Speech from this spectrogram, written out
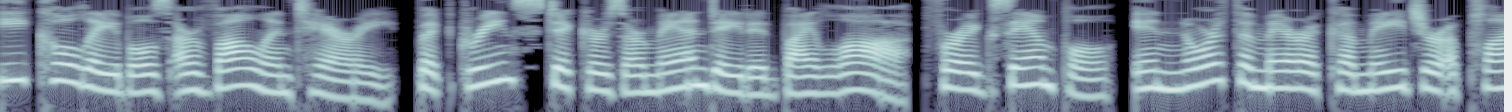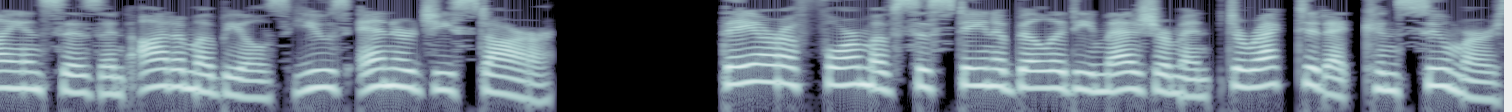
Ecolabels are voluntary, but green stickers are mandated by law. For example, in North America major appliances and automobiles use Energy Star. They are a form of sustainability measurement directed at consumers,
